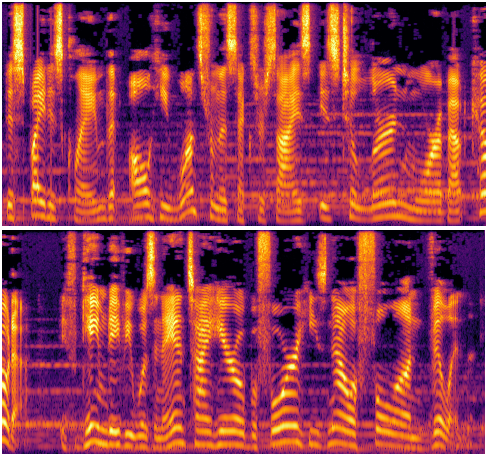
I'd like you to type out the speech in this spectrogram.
despite his claim that all he wants from this exercise is to learn more about Coda. If Game Davy was an anti hero before, he's now a full on villain.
